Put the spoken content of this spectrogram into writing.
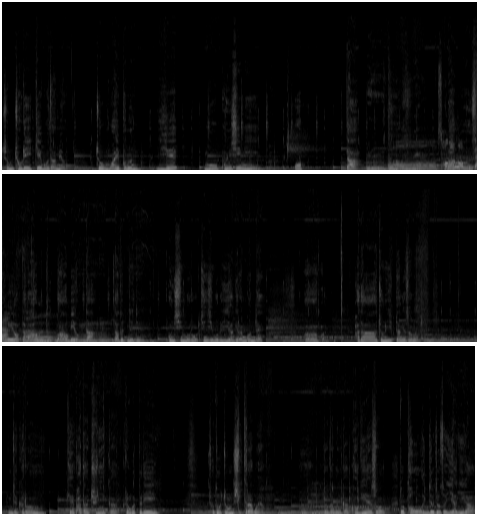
좀 조리 있게 못하면 좀 와이프는 이게 뭐 본심이 없다. 음, 어, 성의가 마음, 없다. 성의가 없다. 아. 마음도, 마음이 없다. 나도 이제 본심으로 진심으로 이야기를 한 건데 어, 바- 받아주는 입장에서는 좀 이제 그런 게 받아주니까 그런 것들이 저도 좀 싫더라고요. 어, 그러다 보니까 거기에서 또 더 얹어져서 이야기가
